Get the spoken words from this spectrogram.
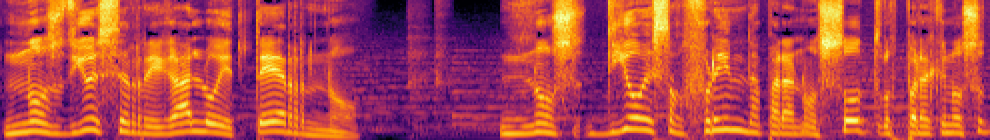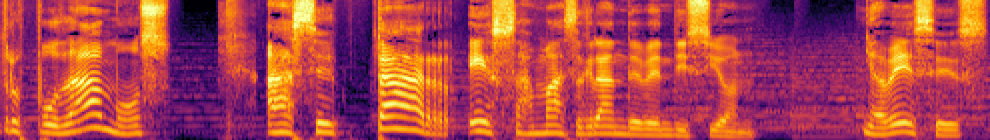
Nos dio ese regalo eterno. Nos dio esa ofrenda para nosotros, para que nosotros podamos aceptar esa más grande bendición. Y a veces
